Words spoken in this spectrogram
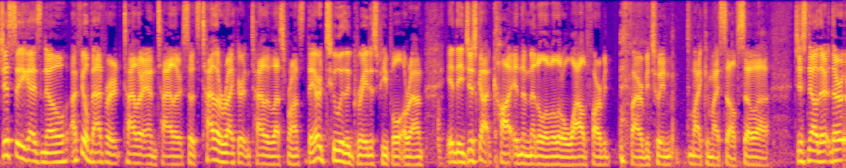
just so you guys know, I feel bad for Tyler and Tyler. So it's Tyler Reichert and Tyler Lesperance. They are two of the greatest people around. They just got caught in the middle of a little wildfire between Mike and myself. So. Uh, just know they're they're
